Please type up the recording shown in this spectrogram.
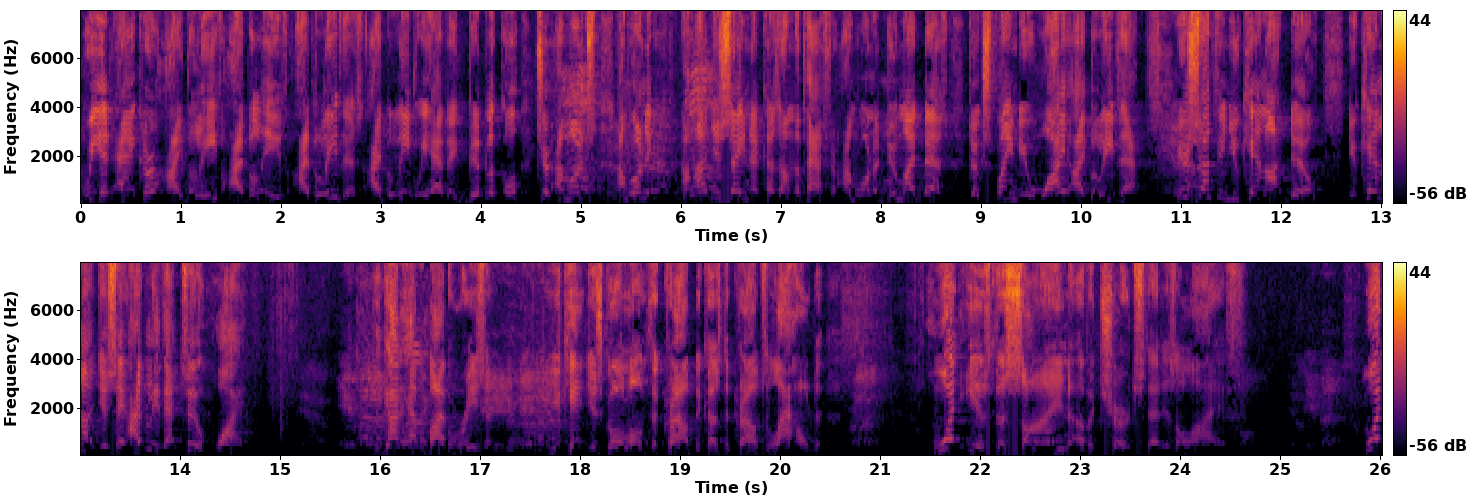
We at Anchor, I believe, I believe, I believe this. I believe we have a biblical church. I'm going to, I'm going to, I'm not just saying that because I'm the pastor. I'm going to do my best to explain to you why I believe that. Here's something you cannot do. You cannot just say, I believe that too. Why? You got to have a Bible reason. You can't just go along with the crowd because the crowd's loud. What is the sign of a church that is alive? What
